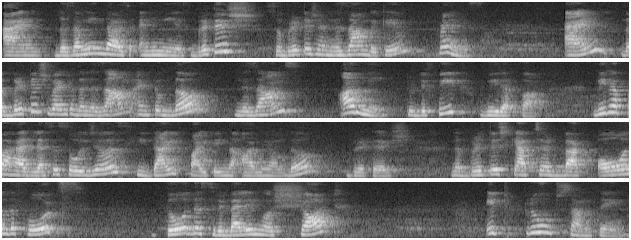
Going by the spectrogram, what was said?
and the zamindar's enemy is British. So British and Nizam became friends. And the British went to the Nizam and took the Nizam's army to defeat Veerappa. Veerappa had lesser soldiers. He died fighting the army of the British. The British captured back all the forts. Though this rebellion was short, it proved something.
